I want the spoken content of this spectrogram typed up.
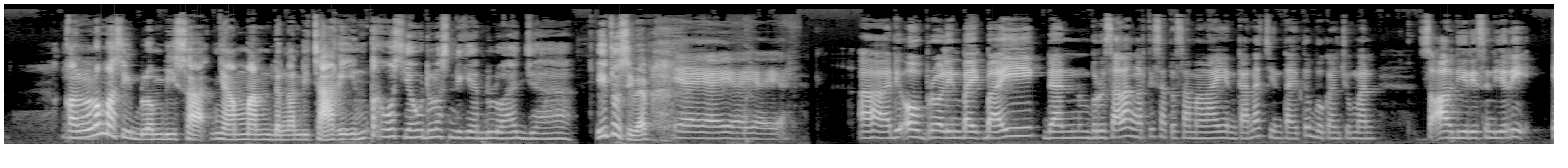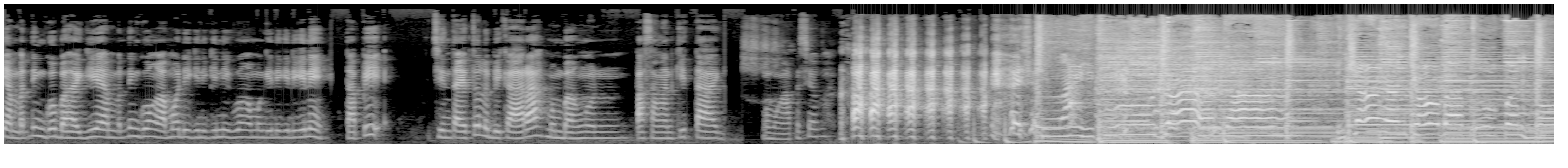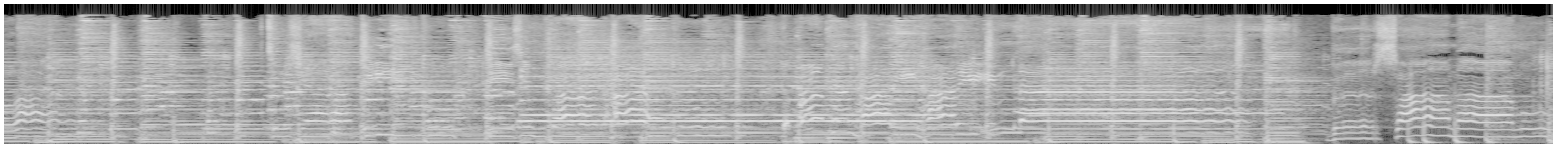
kalau lo masih belum bisa nyaman dengan dicariin terus ya udah lo sendirian dulu aja. Itu sih beb. Ya ya ya ya ya Eh, diobrolin baik-baik dan berusaha ngerti satu sama lain. Karena cinta itu bukan cuman soal diri sendiri. Yang penting gue bahagia yang penting gue nggak mau di gini-gini gue nggak mau gini-gini gini. Tapi cinta itu lebih ke arah membangun pasangan kita. Ngomong apa sih aku. Kini ku datang Jangan coba ku menolak. Terusnya hatiku Izinkan aku Dapatkan hari-hari indah Bersamamu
